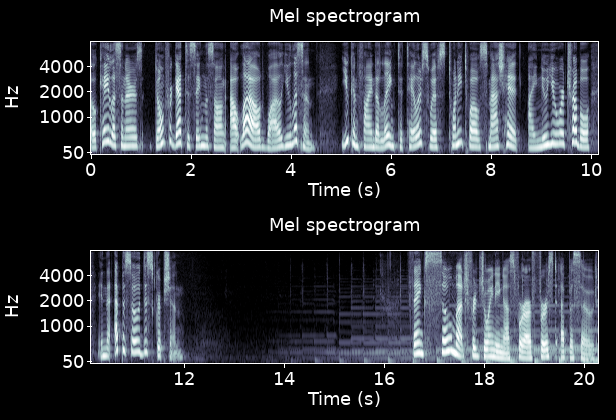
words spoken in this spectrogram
Okay, listeners, don't forget to sing the song out loud while you listen. You can find a link to Taylor Swift's 2012 smash hit, I Knew You Were Trouble, in the episode description. Thanks so much for joining us for our first episode.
